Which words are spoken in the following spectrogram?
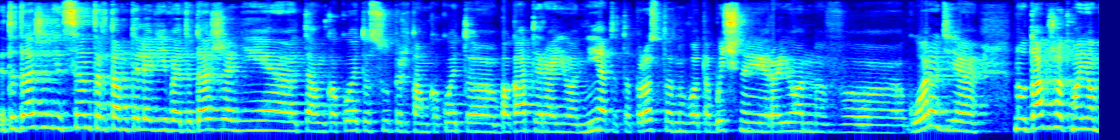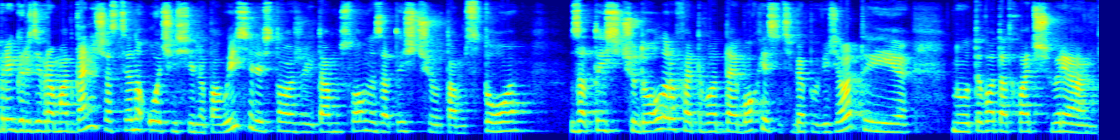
это даже не центр там Тель-Авива, это даже не там какой-то супер, там какой-то богатый район. Нет, это просто, ну вот, обычный район в городе. Ну, также от в моем пригороде в Рамадгане сейчас цены очень сильно повысились тоже, и там условно за тысячу, там, сто, за тысячу долларов, это вот, дай бог, если тебе повезет, и ну, ты вот отхватишь вариант.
